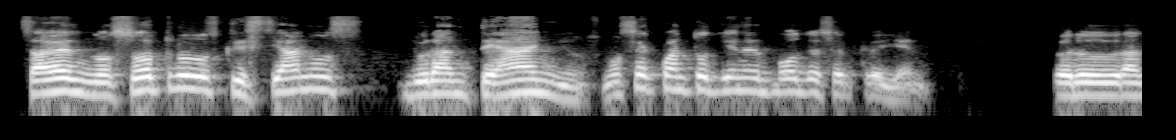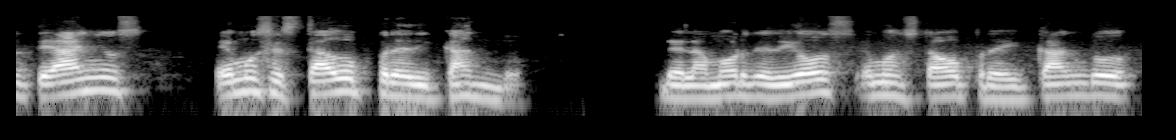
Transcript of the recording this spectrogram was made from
Sabes, nosotros los cristianos durante años, no sé cuánto tienes vos de ser creyente, pero durante años hemos estado predicando del amor de Dios, hemos estado predicando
